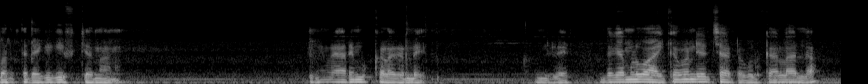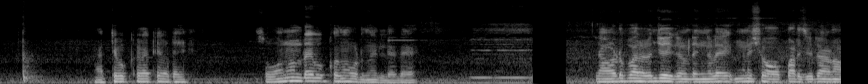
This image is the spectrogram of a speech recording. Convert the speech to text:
ബർത്ത്ഡേക്ക് ഗിഫ്റ്റ് എന്നാണ്. പിന്നെ വേറെയും ബുക്കുകളൊക്കെ ഉണ്ട്. ഇല്ലേ? ഇതൊക്കെ നമ്മൾ വായിക്കാൻ വേണ്ടി വെച്ചാട്ടോ. കൊടുക്കാനുള്ളതല്ല മറ്റു ബുക്കുകളൊക്കെ എവിടെ? സോനും ഉണ്ടായ ബുക്കൊന്നും കൊടുക്കുന്നില്ല അല്ലേ? ഞങ്ങളോട് പലരും ചോദിക്കുന്നുണ്ട് നിങ്ങൾ ഇങ്ങനെ ഷോപ്പ് അടച്ചിട്ടാണോ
